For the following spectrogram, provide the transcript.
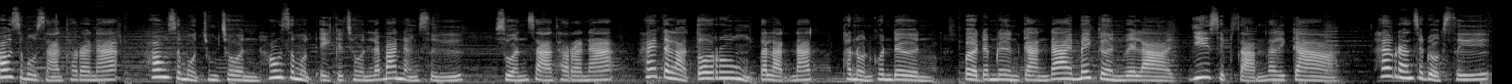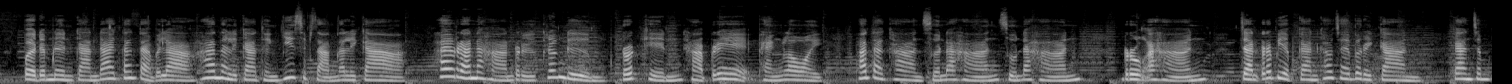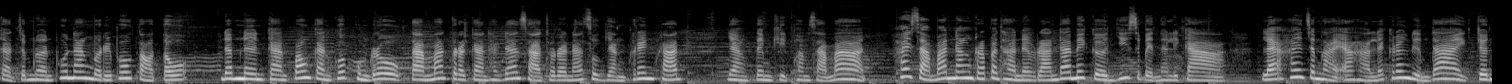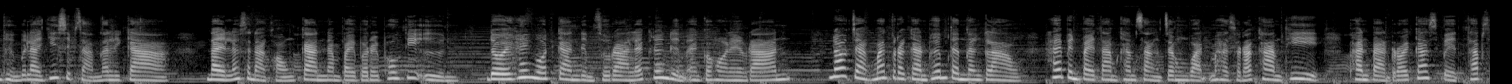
ห้องสมุดสาธารณะ ห้องสมุดชุมชน ห้องสมุดเอกชนและบ้านหนังสือ สวนสาธารณะ ให้ตลาดโต้รุ่ง ตลาดนัด ถนนคนเดิน เปิดดำเนินการได้ไม่เกินเวลา 23 นาฬิกา ให้ร้านสะดวกซื้อ เปิดดำเนินการได้ตั้งแต่เวลา 5 นาฬิกาถึง 23 นาฬิกา ให้ร้านอาหารหรือเครื่องดื่ม รถเข็น หาบเร่ แผงลอย พัตตาคาร สวนอาหาร ศูนย์อาหาร โรงอาหาร จัดระเบียบการเข้าใช้บริการ การจำกัดจำนวนผู้นั่งบริโภคต่อโต๊ะดำเนินการป้องกันควบคุมโรค ตามมาตรการทางด้านสาธารณสุขอย่างเคร่งครัด อย่างเต็มขีดความสามารถ ให้สามารถนั่งรับประทานในร้านได้ไม่เกิน 21 นาฬิกา และให้จำหน่ายอาหารและเครื่องดื่มได้จนถึงเวลา 23 นาฬิกา ในลักษณะของการนำไปบริโภคที่อื่น โดยให้งดการดื่มสุราและเครื่องดื่มแอลกอฮอล์ในร้าน นอกจากมาตรการเพิ่มเติมดังกล่าว ให้เป็นไปตามคำสั่งจังหวัดมหาสารคามที่ 1891ทับ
